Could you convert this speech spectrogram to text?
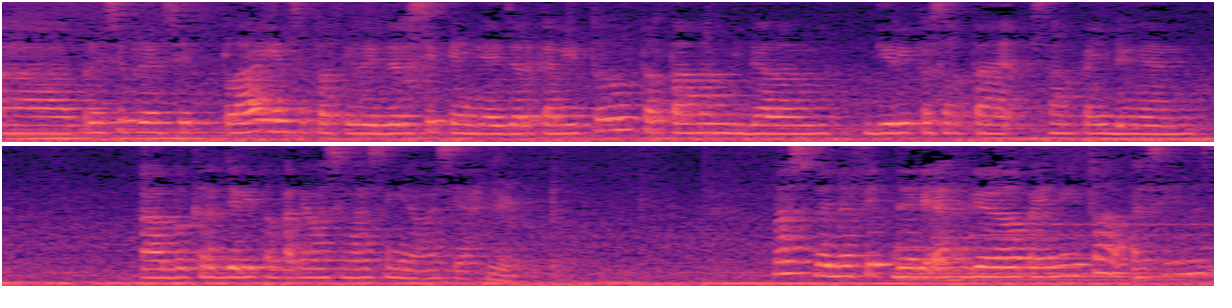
uh, prinsip-prinsip uh, lain seperti leadership yang diajarkan itu tertanam di dalam diri peserta sampai dengan uh, bekerja di tempatnya masing-masing ya mas ya. Iya. Mas benefit dari FGWLP ini itu apa sih mas?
